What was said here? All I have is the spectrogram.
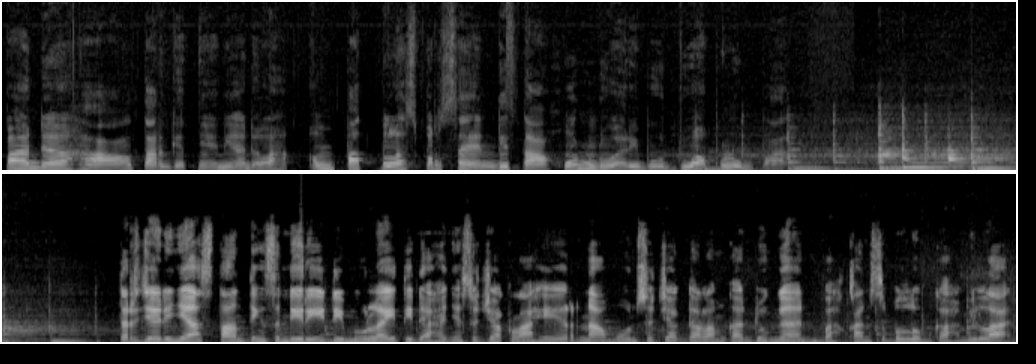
Padahal targetnya ini adalah 14 persen di tahun 2024. Terjadinya stunting sendiri dimulai tidak hanya sejak lahir, namun sejak dalam kandungan, bahkan sebelum kehamilan.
